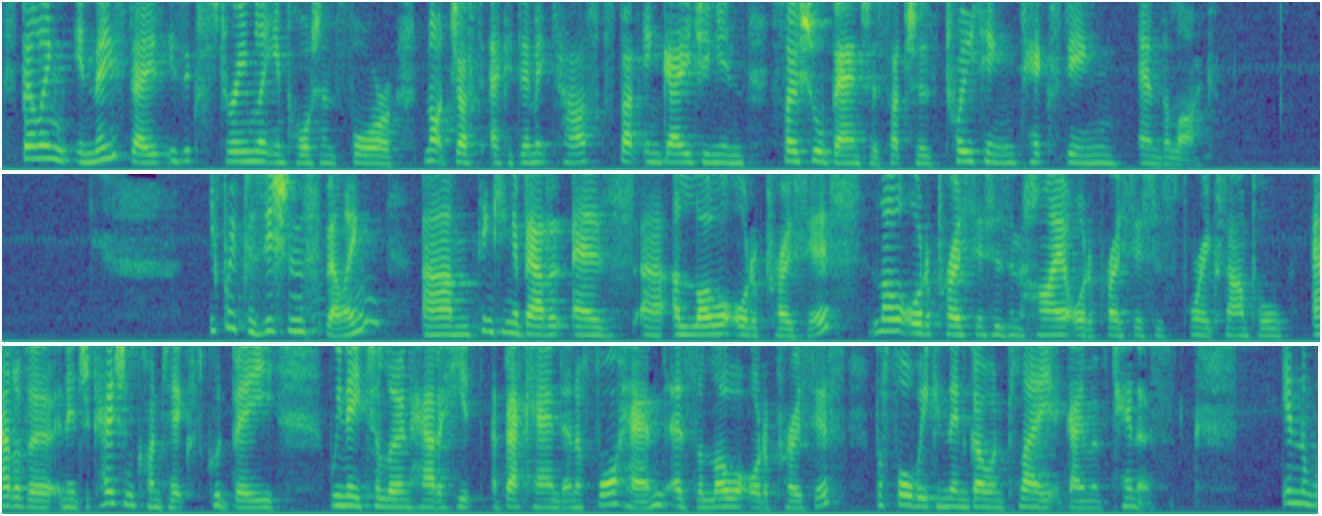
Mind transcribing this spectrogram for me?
Spelling in these days is extremely important for not just academic tasks, but engaging in social banter such as tweeting, texting, and the like. If we position spelling um, thinking about it as uh, a lower order process. Lower order processes and higher order processes, for example, out of a, an education context, could be we need to learn how to hit a backhand and a forehand as the lower order process before we can then go and play a game of tennis. In the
